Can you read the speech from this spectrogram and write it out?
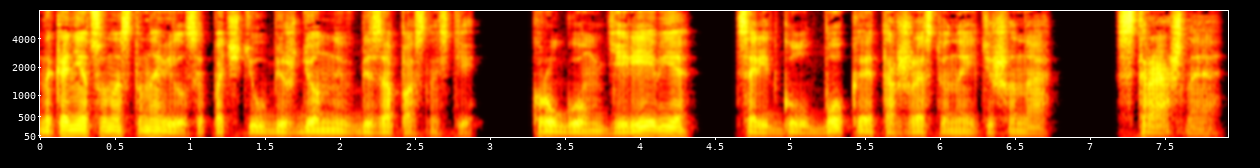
Наконец он остановился, почти убежденный в безопасности. Кругом деревья царит глубокая торжественная тишина. Страшная,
